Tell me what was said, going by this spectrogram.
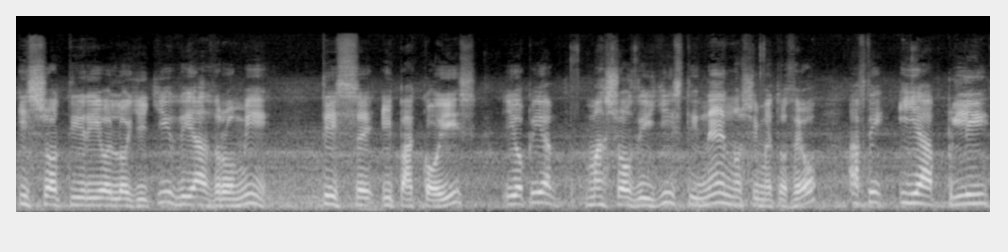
η σωτηριολογική διαδρομή της υπακοής η οποία μας οδηγεί στην ένωση με το Θεό αυτή η απλή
